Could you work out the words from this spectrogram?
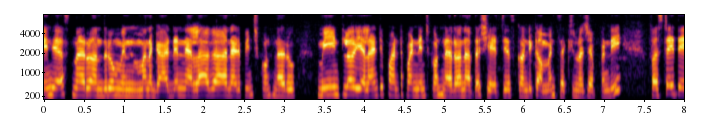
ఏం చేస్తున్నారు? అందరూ మన గార్డెన్ ఎలాగా నడిపించుకుంటున్నారు? మీ ఇంట్లో ఎలాంటి పంట పండించుకుంటున్నారో నాతో షేర్ చేసుకోండి. కామెంట్ సెక్షన్లో చెప్పండి. ఫస్ట్ అయితే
